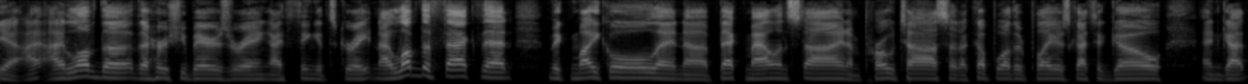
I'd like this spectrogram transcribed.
Yeah, I, I love the the Hershey Bears ring. I think it's great, and I love the fact that McMichael and uh, Beck Malenstyn and Protas and a couple other players got to go and got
